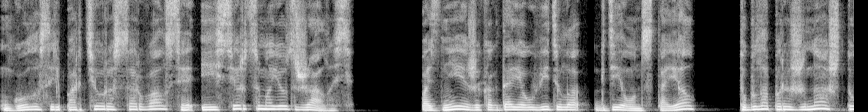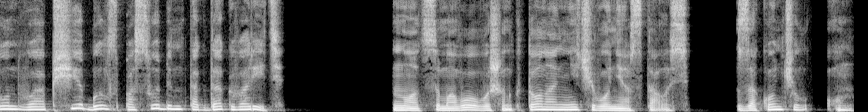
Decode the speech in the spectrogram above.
Голос репортера сорвался, и сердце мое сжалось. Позднее же, когда я увидела, где он стоял, то была поражена, что он вообще был способен тогда говорить. Но от самого Вашингтона ничего не осталось. Закончил он.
